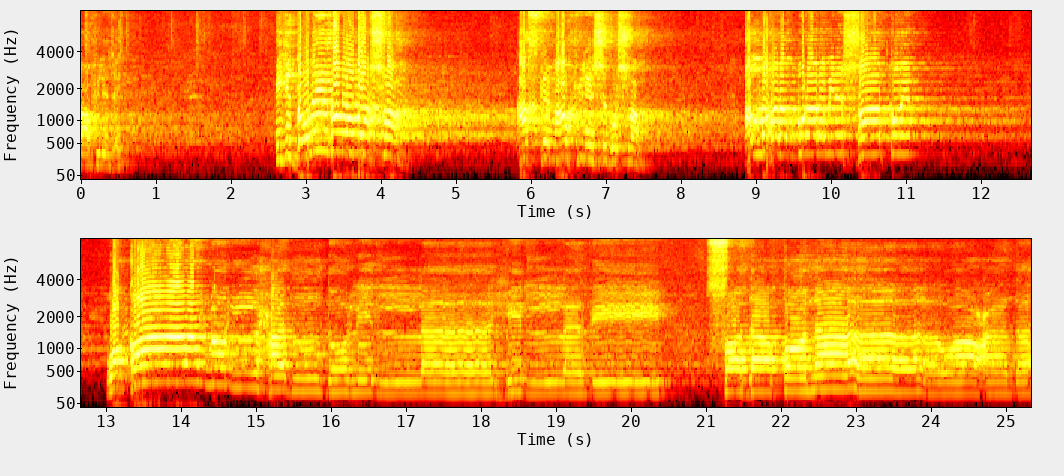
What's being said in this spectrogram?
মাহফিলে যাই। এই যে দলে দলে আমরা আসলাম আজকের মাহফিলে এসে বসলাম। আল্লাহ রাব্বুল আলামিনের সাথ করেন। وقالوا الحمد لله الذي صدقنا وعده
